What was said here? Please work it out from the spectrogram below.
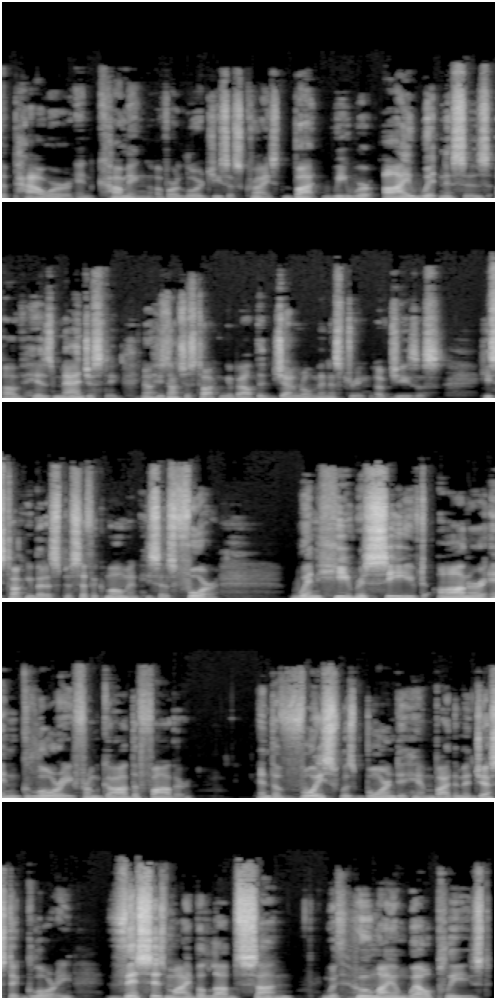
the power and coming of our Lord Jesus Christ, but we were eyewitnesses of his majesty. Now, he's not just talking about the general ministry of Jesus, he's talking about a specific moment. He says, For when he received honor and glory from God the Father, and the voice was borne to him by the majestic glory, this is my beloved Son, with whom I am well pleased.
